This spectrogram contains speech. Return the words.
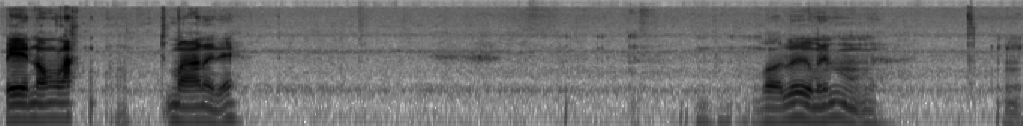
เป้น้องรักมาหน่อยดิวอลเลอร์มันไม่อืม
